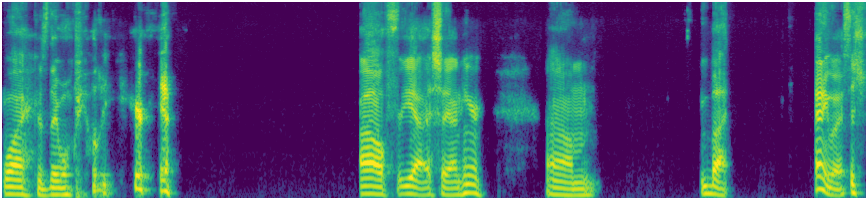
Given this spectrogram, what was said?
Why? because they won't be able to hear him. Oh, for yeah, I say on here. Um, but Anyways,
